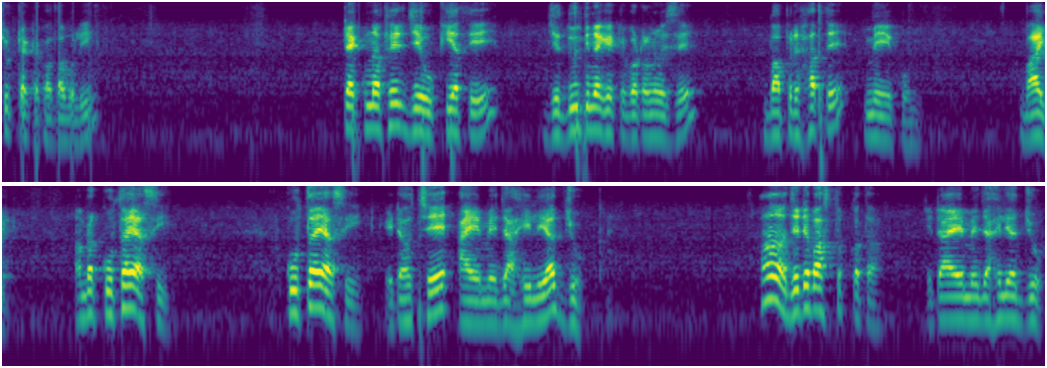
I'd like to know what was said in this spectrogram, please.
ছোট্ট একটা কথা বলি। টেকনাফের যে উকিয়াতে যে দুই দিন আগে একটা ঘটনা হয়েছে, বাপের হাতে মেয়ে কোন? ভাই, আমরা কোথায় আছি? কোথায় আছি? এটা হচ্ছে আইএমএ জাহিলিয়ার যুগ। হ্যাঁ যেটা বাস্তব কথা, এটা আইএমএ জাহিলিয়ার যুগ।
